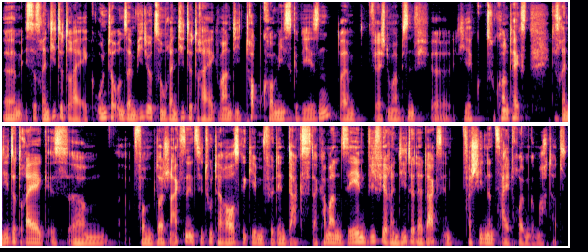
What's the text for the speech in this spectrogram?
ähm, ist das Renditedreieck. Unter unserem Video zum Renditedreieck waren die Top-Kommis gewesen. Ähm, vielleicht noch mal ein bisschen äh, hier zu Kontext. Das Renditedreieck ist ähm, vom Deutschen Aktieninstitut herausgegeben für den DAX. Da kann man sehen, wie viel Rendite der DAX in verschiedenen Zeiträumen gemacht hat.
